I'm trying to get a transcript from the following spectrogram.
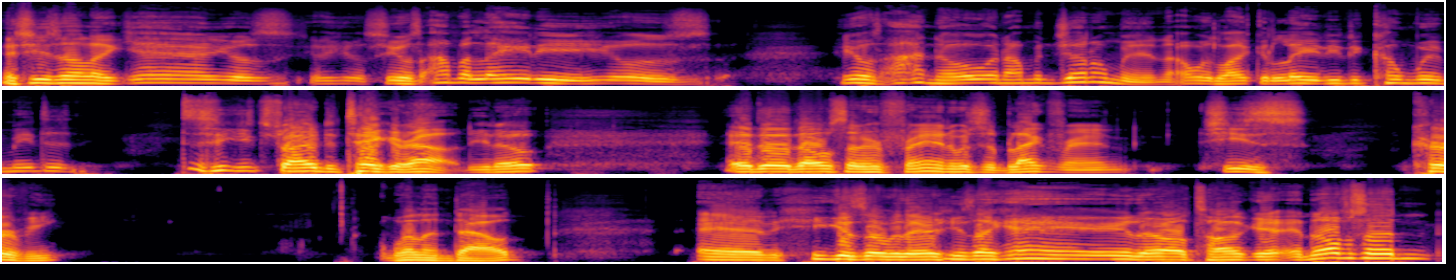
And she's all like, "Yeah." He he goes, she goes, "I'm a lady." He goes, he goes, "I know, and I'm a gentleman. I would like a lady to come with me to." to he tried to take her out, you know. And then all of a sudden, her friend, which is a black friend, she's curvy, well endowed, and he gets over there. He's like, "Hey," they're all talking, and all of a sudden.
